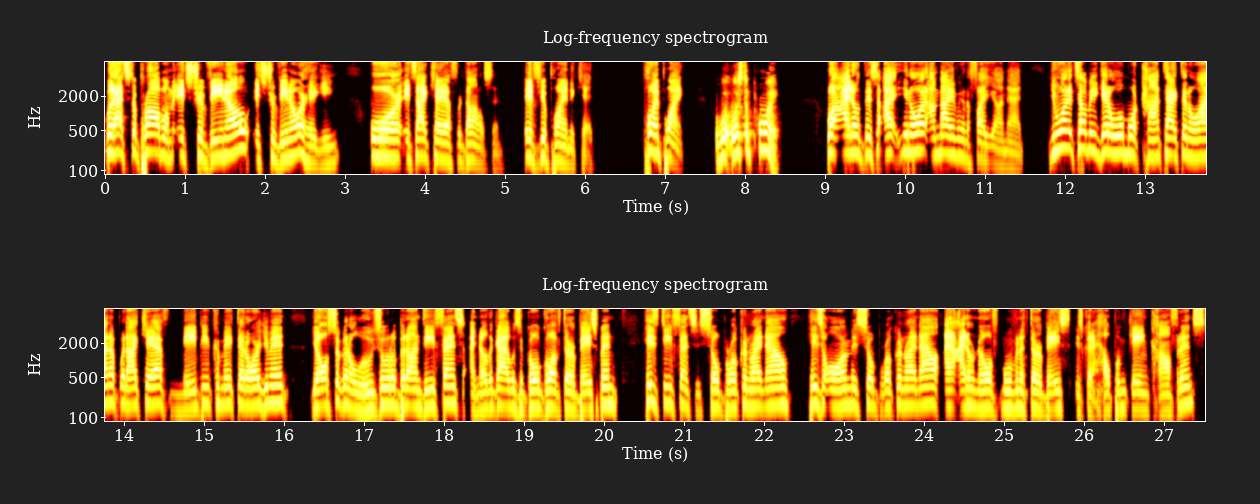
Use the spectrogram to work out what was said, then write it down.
Well, that's the problem. It's Trevino, it's Trevino or Higgy, or it's IKF or Donaldson if you're playing the kid. Point blank. What, what's the point? Well, I don't this I you know what? I'm not even gonna fight you on that. You want to tell me you get a little more contact in the lineup with IKF? Maybe you can make that argument. You're also gonna lose a little bit on defense. I know the guy was a gold glove third baseman. His defense is so broken right now. His arm is so broken right now. I, I don't know if moving to third base is gonna help him gain confidence.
